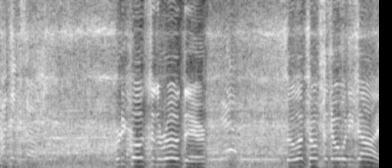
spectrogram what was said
I think so. Pretty yeah. close to the road there. Yeah. So let's hope that nobody dies.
